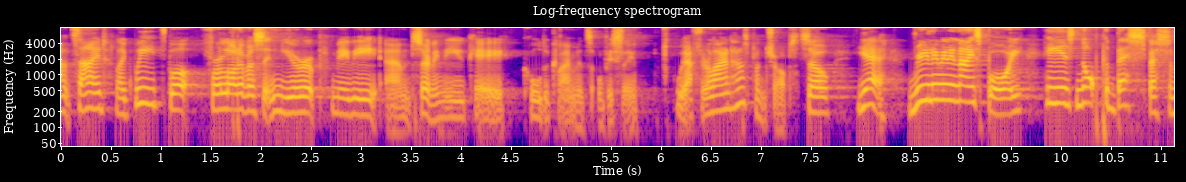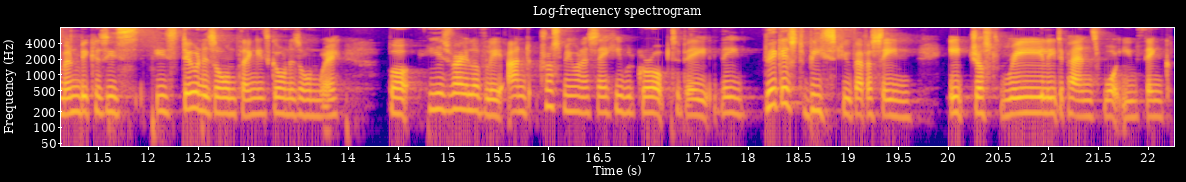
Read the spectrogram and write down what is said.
outside like weeds. But for a lot of us in Europe, maybe, um, certainly in the UK, colder climates, obviously, we have to rely on houseplant shops. So yeah, really, really nice boy. He is not the best specimen because he's, he's doing his own thing. He's going his own way. But he is very lovely. And trust me when I say he would grow up to be the biggest beast you've ever seen. It just really depends what you think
